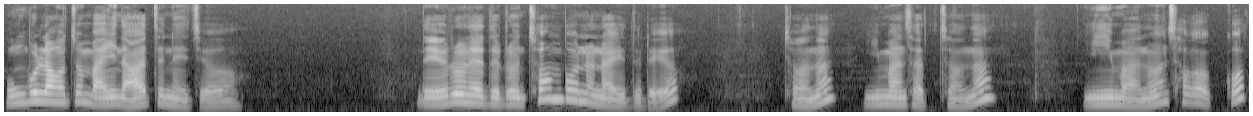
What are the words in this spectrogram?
몽블랑은 좀 많이 나왔던 애죠. 네, 이런 애들은 처음 보는 아이들이에요. 저는 24,000원, 2만원 사과꽃,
